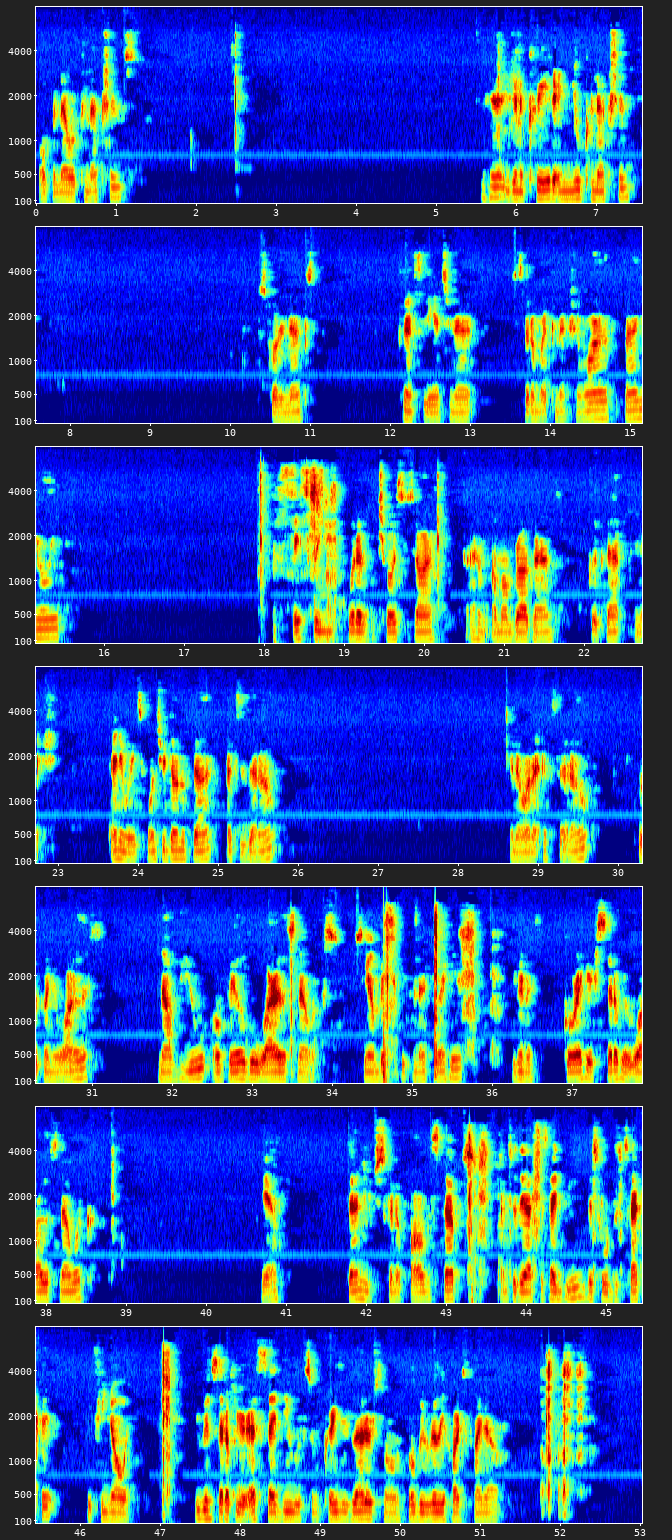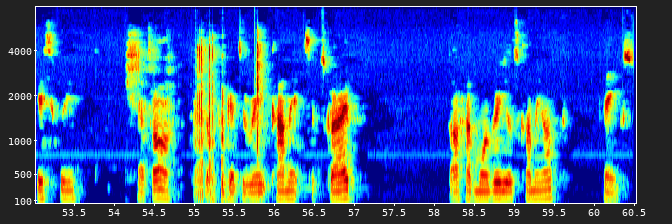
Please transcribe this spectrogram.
Open network connections. Here you're going to create a new connection. Just go to next. Connect to the internet. Set up my connection wire manually. Basically, whatever the choices are, I'm, I'm on broadband. Click that, finish. Anyways, once you're done with that, exit that out. And I want to exit that out. Click on your wireless. Now view available wireless networks. See I'm basically connected right here. You're to go right here, set up a wireless network. Yeah. Then you're just to follow the steps, enter the SSID. This will detect it if you know it. You can set up your SID with some crazy letters, so it will be really hard to find out. Basically, that's all. Don't forget to rate, comment, subscribe. I'll have more videos coming up. Thanks.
